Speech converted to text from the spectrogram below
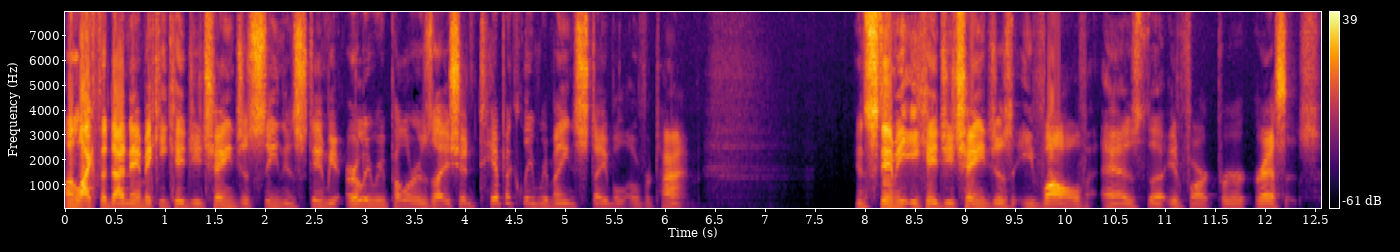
Unlike the dynamic EKG changes seen in STEMI, early repolarization typically remains stable over time. In STEMI, EKG changes evolve as the infarct progresses.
